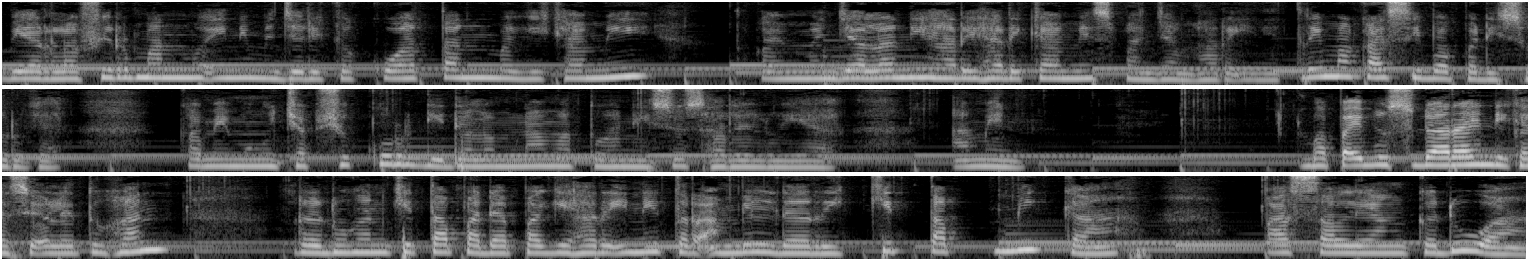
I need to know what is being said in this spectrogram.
Biarlah firman-Mu ini menjadi kekuatan bagi kami, kami menjalani hari-hari kami sepanjang hari ini. Terima kasih Bapa di surga. Kami mengucap syukur di dalam nama Tuhan Yesus. Haleluya. Amin. Bapak Ibu Saudara yang dikasih oleh Tuhan, renungan kita pada pagi hari ini terambil dari kitab Mika pasal yang kedua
